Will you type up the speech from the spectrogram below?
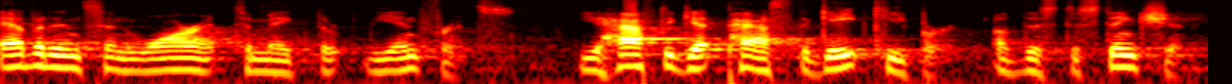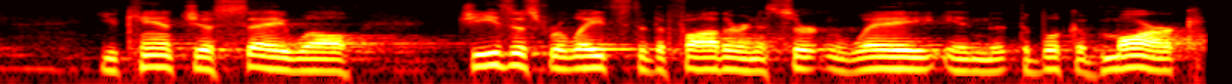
evidence and warrant to make the, the inference. You have to get past the gatekeeper of this distinction. You can't just say, well, Jesus relates to the Father in a certain way in the, the book of Mark.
